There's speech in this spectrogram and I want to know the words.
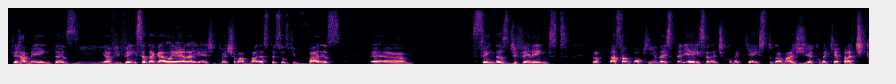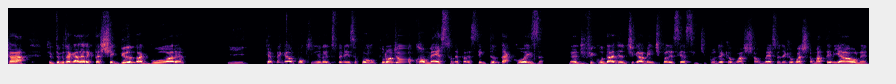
ferramentas e a vivência da galera, e a gente vai chamar várias pessoas de várias é, sendas diferentes para passar um pouquinho da experiência, né? De como é que é estudar magia, como é que é praticar. Tem muita galera que está chegando agora e quer pegar um pouquinho né, de experiência. Por, por onde eu começo, né? Parece que tem tanta coisa. Né? Dificuldade antigamente parecia assim, tipo, onde é que eu vou achar o mestre? Onde é que eu vou achar material, né?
